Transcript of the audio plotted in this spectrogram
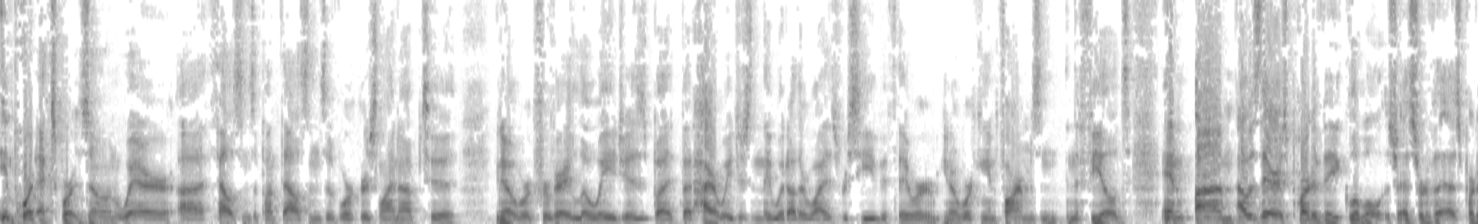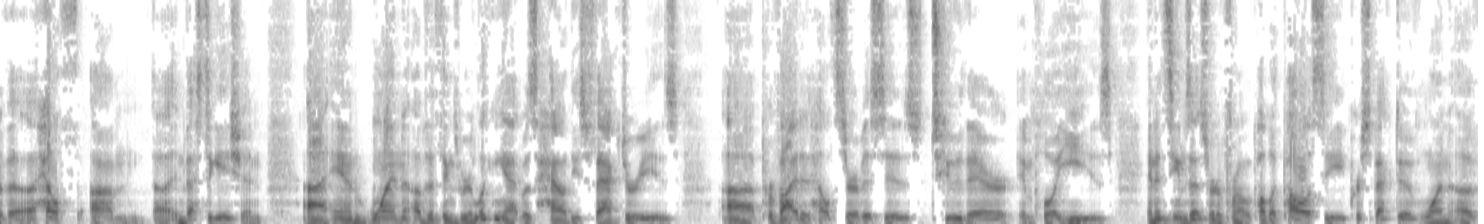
import export zone where uh, thousands upon thousands of workers line up to you know work for very low wages but but higher wages than they would otherwise receive if they were you know working in farms and in the fields and um, I was there as part of a global as sort of a, as part of a health um, uh, investigation uh, and one of the things we were looking at was how these factories uh, provided health services to their employees. And it seems that, sort of from a public policy perspective, one of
